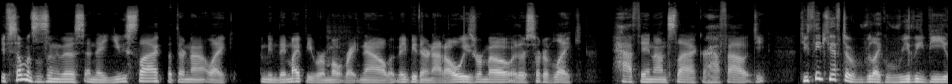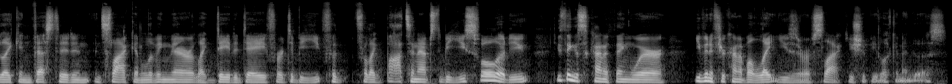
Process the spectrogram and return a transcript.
If someone's listening to this and they use Slack, but they're not like, I mean, they might be remote right now, but maybe they're not always remote or they're sort of like half in on Slack or half out. Do you, do you think you have to like really be like invested in, in Slack and living there like day to day for it to be for for like bots and apps to be useful, or do you do you think it's the kind of thing where even if you're kind of a light user of Slack, you should be looking into this?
